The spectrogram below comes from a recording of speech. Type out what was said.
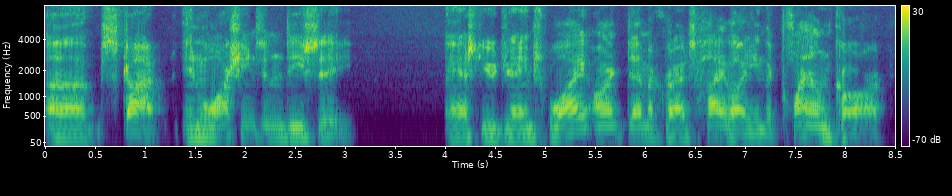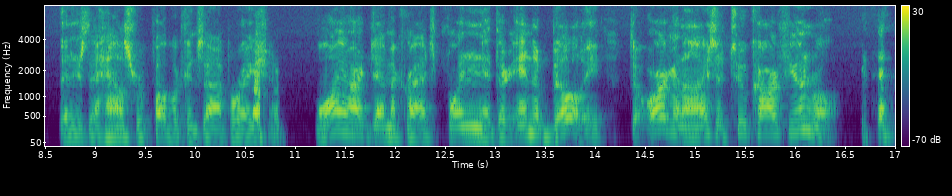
Uh, Scott in Washington, D.C. asked you, James, why aren't Democrats highlighting the clown car that is the House Republicans' operation? why aren't Democrats pointing at their inability to organize a two car funeral? I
